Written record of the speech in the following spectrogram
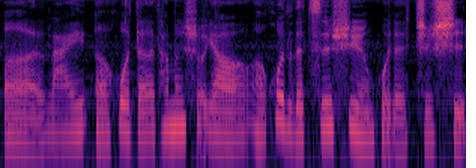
呃，来呃获得他们所要呃获得的资讯或者知识。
